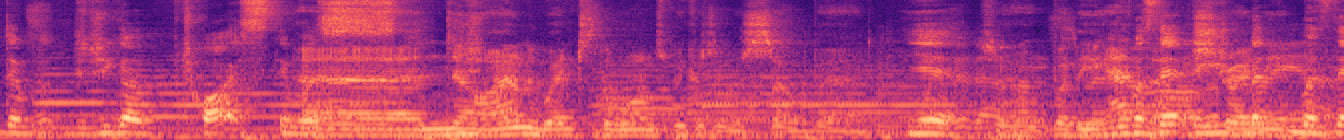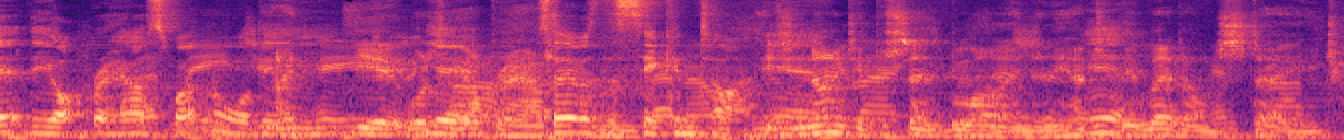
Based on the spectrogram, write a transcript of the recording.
there were- did you go twice? There was. Uh, no, I only went to the ones because it was so bad. Yeah. So, but he had Was the that the, Australian. the was that the Opera House one or the? I- yeah, it was the Opera House So that was the second time. He's Yeah. ninety percent blind, and he had Yeah. to be led on stage.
